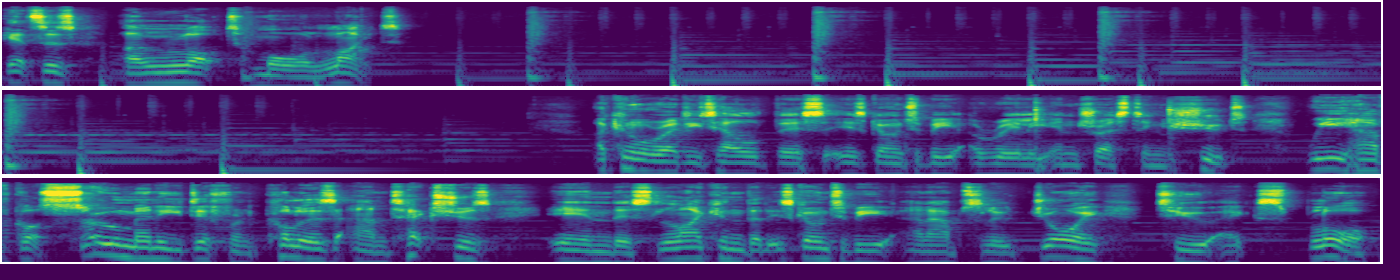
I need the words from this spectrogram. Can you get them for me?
gets us a lot more light. I can already tell this is going to be a really interesting shoot. We have got so many different colours and textures in this lichen that it's going to be an absolute joy to explore.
